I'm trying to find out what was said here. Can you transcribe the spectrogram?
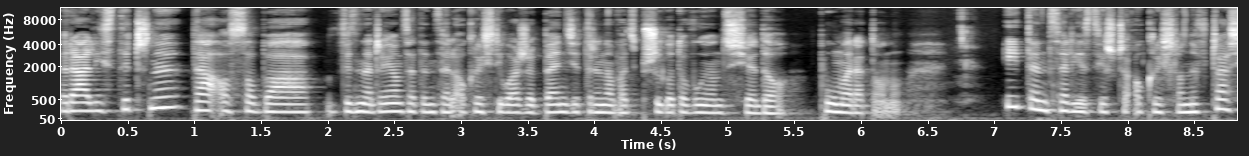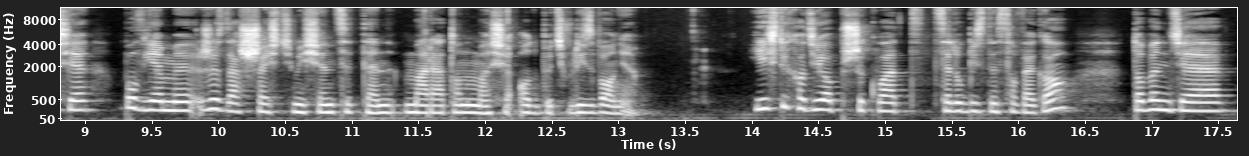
Realistyczny, ta osoba wyznaczająca ten cel określiła, że będzie trenować przygotowując się do półmaratonu. I ten cel jest jeszcze określony w czasie, bo wiemy, że za 6 miesięcy ten maraton ma się odbyć w Lizbonie. Jeśli chodzi o przykład celu biznesowego, to będzie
